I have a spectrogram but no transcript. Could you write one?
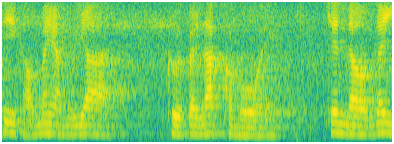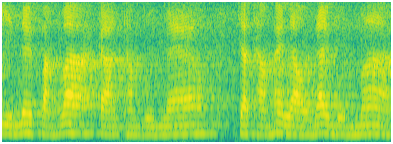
ที่เขาไม่อนุญาต คือไปลักขโมย เช่นเราได้ยินได้ฟังว่าการทำบุญแล้ว จะทำให้เราได้บุญมาก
